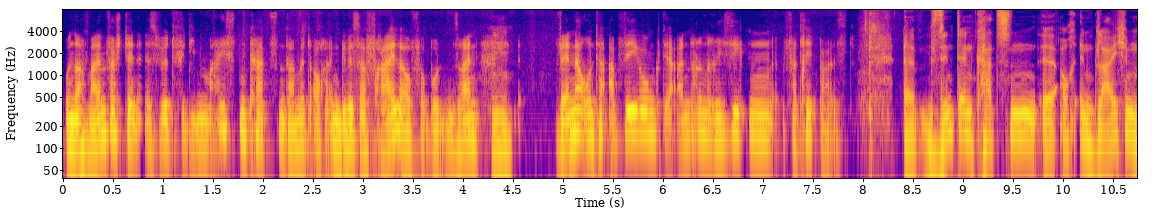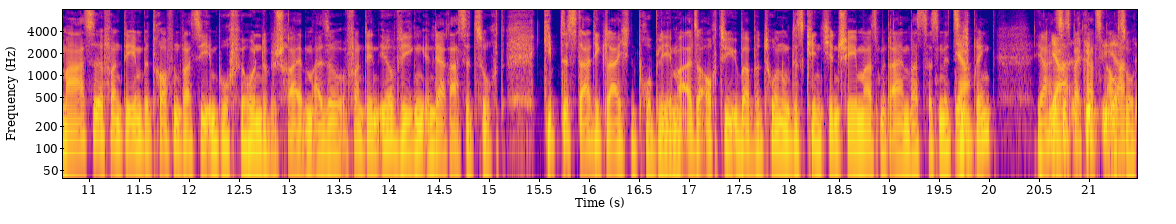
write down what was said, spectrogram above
Und nach meinem Verständnis wird für die meisten Katzen damit auch ein gewisser Freilauf verbunden sein. Mhm wenn er unter Abwägung der anderen Risiken vertretbar ist. Äh, sind denn Katzen äh, auch in gleichem Maße von dem betroffen, was Sie im Buch für Hunde beschreiben, also von den Irrwegen in der Rassezucht? Gibt es da die gleichen Probleme? Also auch die Überbetonung des Kindchenschemas mit allem, was das mit ja. sich bringt? Ja, ja ist das bei Katzen gibt, auch so?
